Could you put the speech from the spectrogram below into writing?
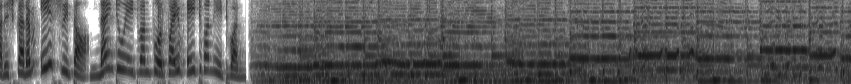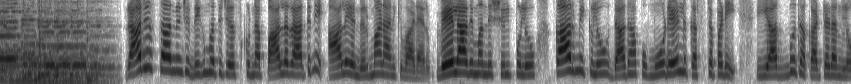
పరిష్కారం ఈ శ్రీత. Nine two eight one four five eight one eight one. రాజస్థాన్ నుంచి దిగుమతి చేసుకున్న పాలరాతిని ఆలయ నిర్మాణానికి వాడారు. వేలాది మంది శిల్పులు కార్మికులు దాదాపు మూడేళ్ళు కష్టపడి ఈ అద్భుత కట్టడంలో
